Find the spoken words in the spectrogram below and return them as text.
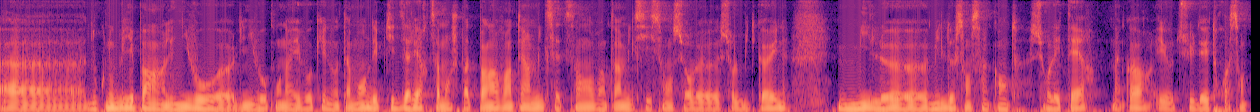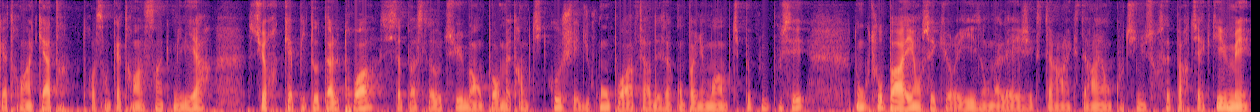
Euh, donc n'oubliez pas hein, les niveaux, euh, les niveaux qu'on a évoqués notamment, des petites alertes, ça mange pas de pain, 21 700, 21 600 sur le, sur le Bitcoin, 1000, 1250 euh, sur l'Ether, d'accord, et au-dessus des 384, 385 milliards sur Capitotal 3. Si ça passe là au-dessus, bah, on peut remettre un petite couche et du coup on pourra faire des accompagnements un petit peu plus poussés. Donc toujours pareil, on sécurise, on allège, etc., etc. Et on continue sur cette partie active, mais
